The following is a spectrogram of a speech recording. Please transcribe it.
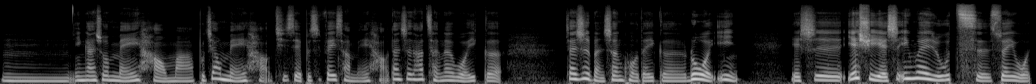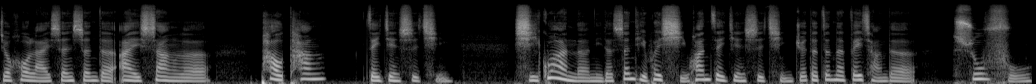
嗯，应该说美好吗？不叫美好，其实也不是非常美好，但是它成了我一个。在日本生活的一个烙印，也是，也许也是因为如此，所以我就后来深深的爱上了泡汤这件事情，习惯了，你的身体会喜欢这件事情，觉得真的非常的舒服。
